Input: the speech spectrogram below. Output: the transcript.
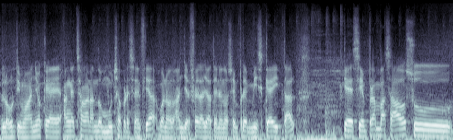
en los últimos años que han estado ganando mucha presencia. Bueno, Fest ya teniendo siempre Miss y tal, que siempre han basado su,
